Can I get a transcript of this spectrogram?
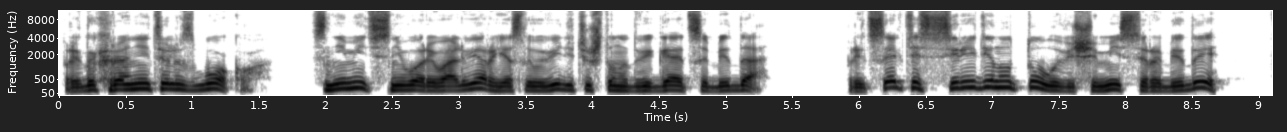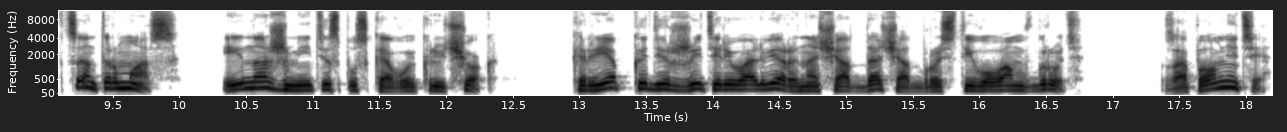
«Предохранитель сбоку. Снимите с него револьвер, если увидите, что надвигается беда. Прицельтесь в середину туловища мистера Беды, в центр масс, и нажмите спусковой крючок. Крепко держите револьвер, иначе отдача отбросит его вам в грудь. Запомните?»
